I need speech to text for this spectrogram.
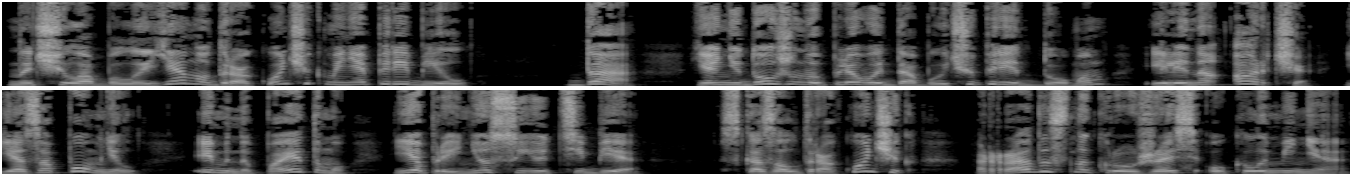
Начала была я, но дракончик меня перебил. «Да, я не должен выплевывать добычу перед домом или на арче, я запомнил. Именно поэтому я принес ее тебе. — сказал дракончик, радостно кружась около меня.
